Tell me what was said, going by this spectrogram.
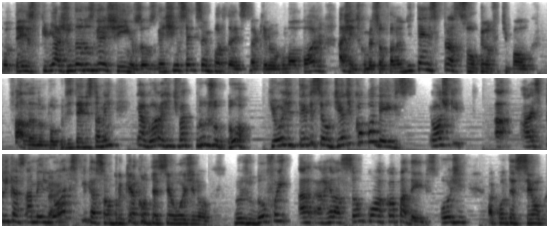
no, tênis, porque me ajuda nos ganchinhos. Os ganchinhos sempre são importantes aqui no Rumo ao Pódio. A gente começou falando de tênis, passou pelo futebol falando um pouco de tênis também. E agora a gente vai para o judô, que hoje teve seu dia de Copa Davis. Eu acho que a, a, explicação, a melhor vai. explicação para o que aconteceu hoje no, no judô foi a, a, relação com a Copa Davis. Hoje aconteceu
